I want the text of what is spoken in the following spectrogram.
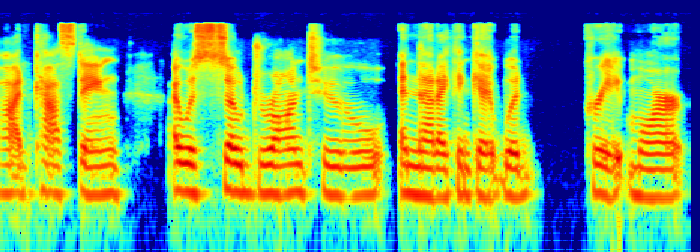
podcasting, I was so drawn to, and that I think it would create more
